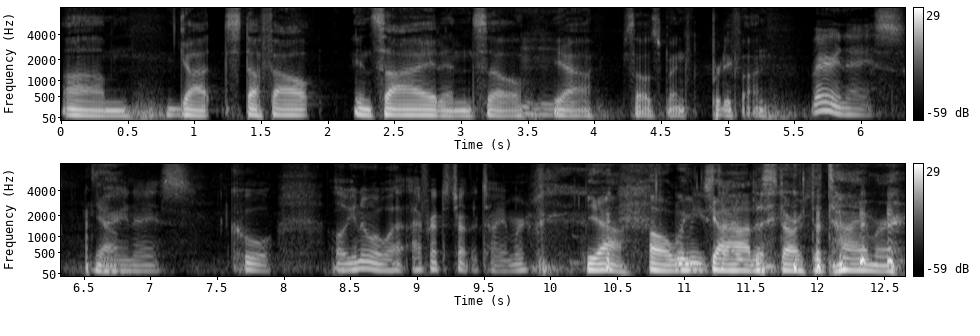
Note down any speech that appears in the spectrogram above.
um, got stuff out inside. And so, mm-hmm. yeah, so it's been pretty fun. Very nice. Yeah. Very nice. Cool. Oh, you know what? I forgot to start the timer. Yeah. Oh, we got to start the timer.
